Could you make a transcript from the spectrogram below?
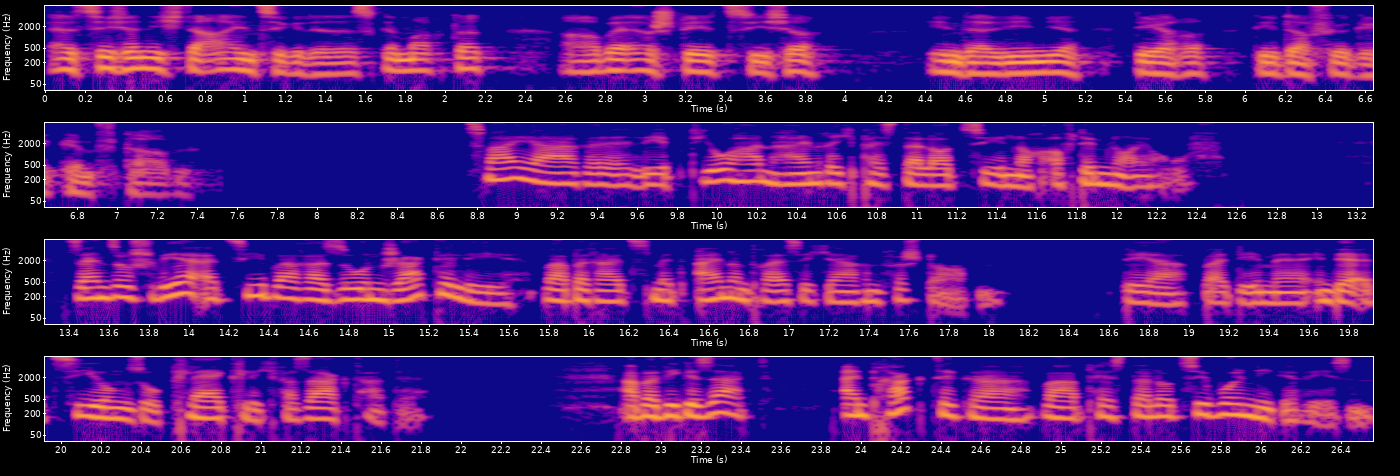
Er ist sicher nicht der Einzige, der das gemacht hat, aber er steht sicher in der Linie derer, die dafür gekämpft haben. Zwei Jahre lebt Johann Heinrich Pestalozzi noch auf dem Neuhof. Sein so schwer erziehbarer Sohn Jacqueline war bereits mit 31 Jahren verstorben. Der, bei dem er in der Erziehung so kläglich versagt hatte. Aber wie gesagt, ein Praktiker war Pestalozzi wohl nie gewesen.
